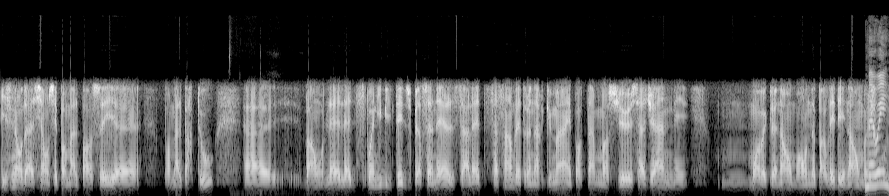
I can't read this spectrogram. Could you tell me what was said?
Les inondations, c'est pas mal passé euh, pas mal partout. bon, la, disponibilité du personnel, ça, ça semble être un argument important pour M. Sajan, mais moi, avec le nombre, on a parlé des nombres. Mais je, oui. ne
